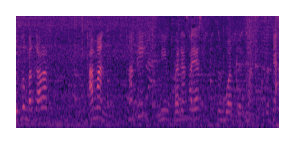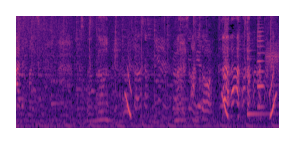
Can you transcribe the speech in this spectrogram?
Sebelum berkarat aman. Nanti di badan saya terbuat dari emas. Maksudnya ada emasnya. Mas Bambang. Salah satunya Mas Anto.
